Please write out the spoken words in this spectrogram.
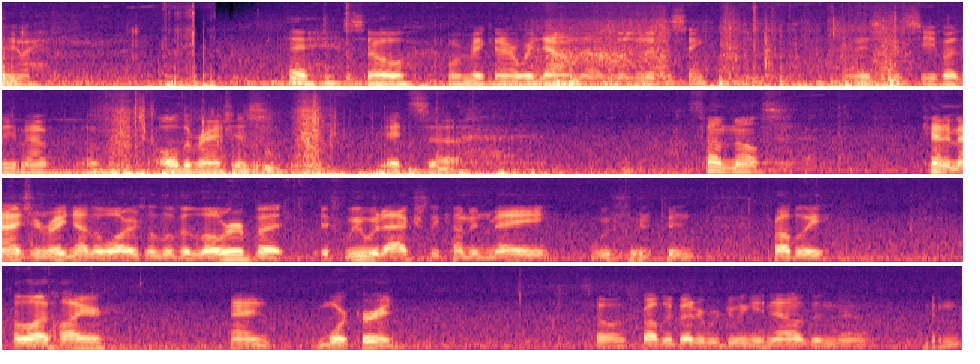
Anyway. Hey, so we're making our way down the Little Nipissing. And as you can see by the amount of all the branches, it's uh, something else. Can't imagine right now the water's a little bit lower, but if we would actually come in May, we would have been probably a lot higher and more current. So it's probably better we're doing it now than, uh, than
